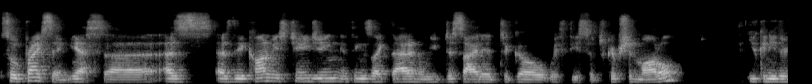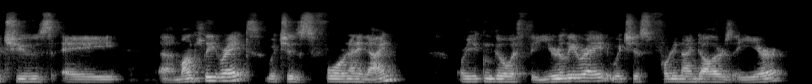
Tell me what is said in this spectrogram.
So pricing, yes, uh, as as the economy is changing and things like that, and we've decided to go with the subscription model. You can either choose a, a monthly rate, which is four ninety nine, or you can go with the yearly rate, which is forty nine dollars a year.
